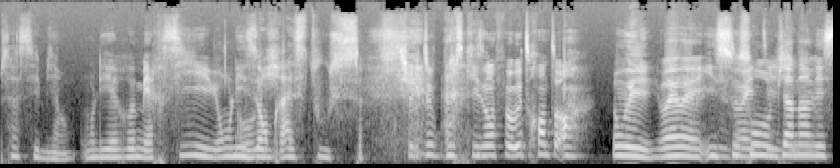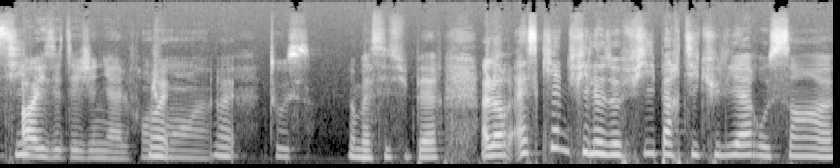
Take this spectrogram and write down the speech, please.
Ça c'est bien. On les remercie et on les embrasse tous. Surtout pour ce qu'ils ont fait aux 30 ans. Oui, ouais, ouais. Ils, se sont bien investis. Oh, ils étaient géniaux, franchement, tous. Ah bah c'est super. Alors, est-ce qu'il y a une philosophie particulière au sein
